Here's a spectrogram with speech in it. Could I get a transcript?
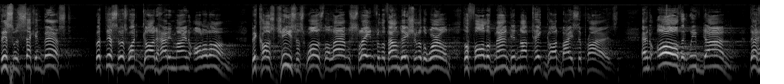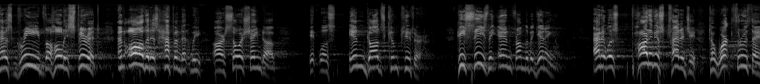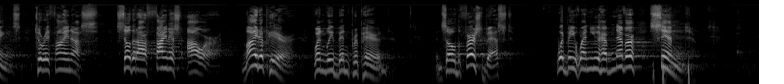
this was second best, but this was what God had in mind all along. Because Jesus was the Lamb slain from the foundation of the world, the fall of man did not take God by surprise. And all that we've done that has grieved the Holy Spirit, and all that has happened that we are so ashamed of, it was in God's computer. He sees the end from the beginning. And it was part of his strategy to work through things, to refine us, so that our finest hour might appear when we've been prepared. And so the first best would be when you have never sinned.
